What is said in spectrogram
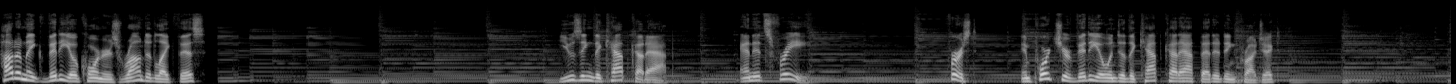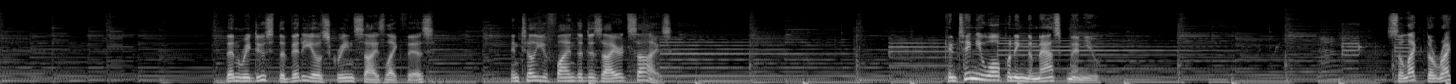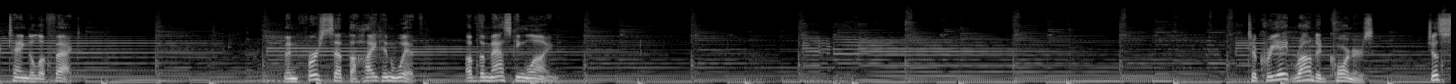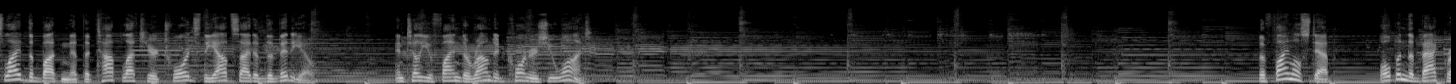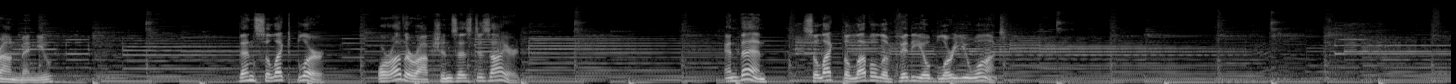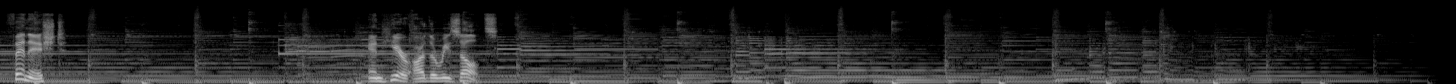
How to make video corners rounded like this using the CapCut app. And it's free. First, import your video into the CapCut app editing project. Then reduce the video screen size like this until you find the desired size. Continue opening the mask menu. Select the rectangle effect. Then first set the height and width of the masking line. To create rounded corners, just slide the button at the top left here towards the outside of the video until you find the rounded corners you want. The final step, open the background menu, then select blur, or other options as desired. And then, select the level of video blur you want. Finished. And here are the results.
